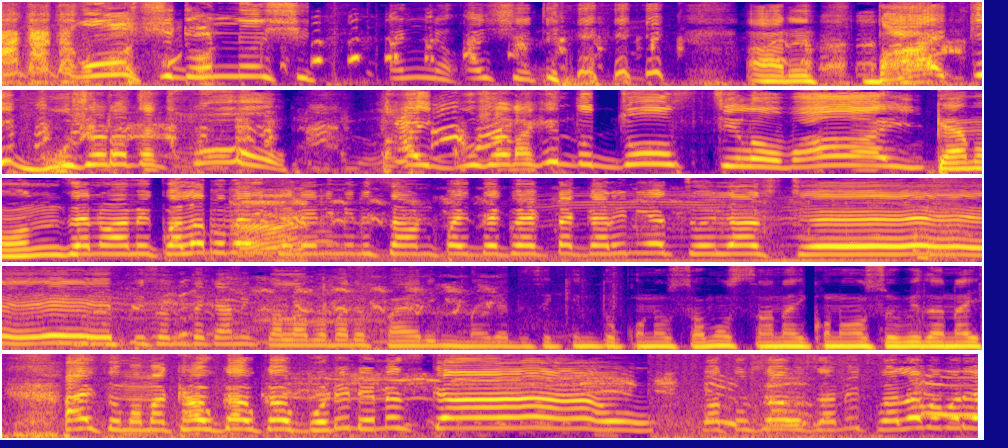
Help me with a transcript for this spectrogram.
কাকা কাকা ও শিট অন্য শিট অন্য ওই শিট আরে ভাই, কি ঘুষাটা দেখছ? ভাই ঘুষাটা কিন্তু জোস ছিল ভাই। কেমন যেন আমি কলা বাবা এখানে নিমিনি সাউন্ড পাই দেখো একটা গাড়ি নিয়ে চলে আসছে। পিছন থেকে আমি কলা বাবারে ফায়ারিং মাইরা দিছে কিন্তু কোনো সমস্যা নাই কোনো অসুবিধা নাই। আইসো মামা খাও খাও খাও বডি ড্যামেজ খাও। কত সাহস আমি কলা বাবারে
